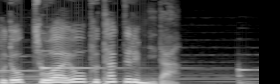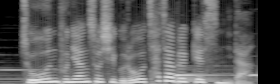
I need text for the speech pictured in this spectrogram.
구독, 좋아요 부탁드립니다. 좋은 분양 소식으로 찾아뵙겠습니다.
